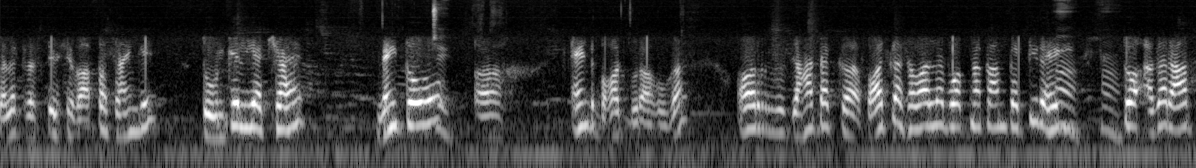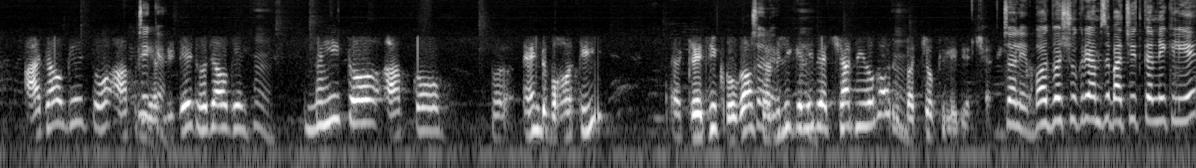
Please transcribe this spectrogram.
गलत रास्ते से वापस आएँगे तो उनके लिए अच्छा है। नहीं तो आ, एंड बहुत बुरा होगा। और जहाँ तक फौज का सवाल है वो अपना काम करती रहेगी। हाँ, हाँ। तो अगर आप आ जाओगे तो आप रिहेबिलिटेट हो। जाओगे। हम्म। नहीं तो आपको एंड बहुत ही ट्रेजिक होगा फैमिली के लिए भी अच्छा नहीं होगा और हम्म। बच्चों के लिए भी अच्छा नहीं चलिए बहुत बहुत शुक्रिया हमसे बातचीत करने के लिए।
